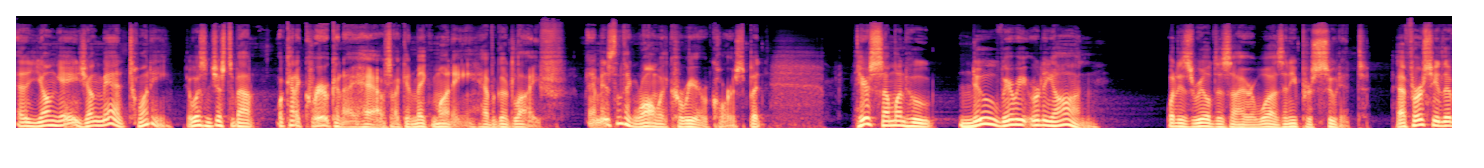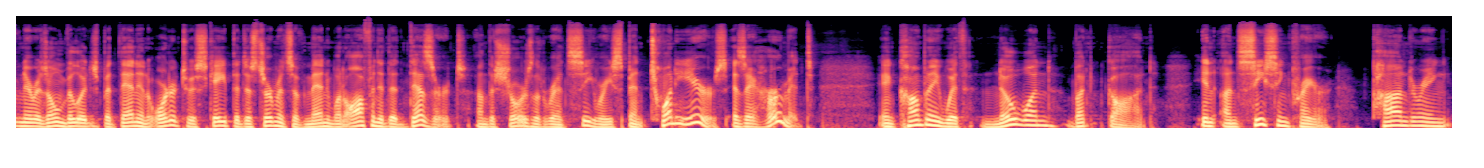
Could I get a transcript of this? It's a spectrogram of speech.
at a young age, young man, 20. It wasn't just about what kind of career can I have so I can make money, have a good life. I mean, there's nothing wrong with career, of course, but here's someone who knew very early on what his real desire was, and he pursued it. At first, he lived near his own village, but then, in order to escape the disturbance of men, went off into the desert on the shores of the Red Sea, where he spent 20 years as a hermit in company with no one but God, in unceasing prayer, pondering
